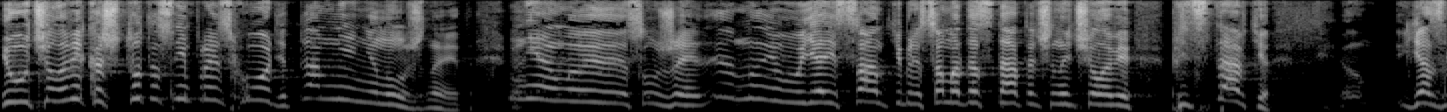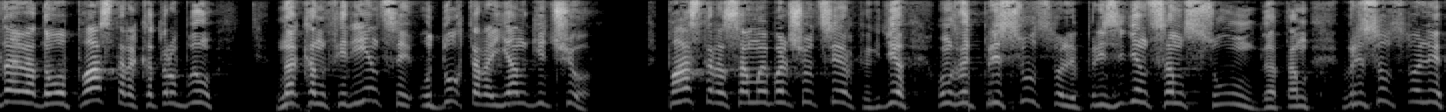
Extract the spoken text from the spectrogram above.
И у человека что-то с ним происходит. А мне не нужно это. Мне э, служить. Ну, я и сам теперь самодостаточный человек. Представьте, я знаю одного пастора, который был на конференции у доктора Янгичо пастора самой большой церкви, где, он говорит, присутствовали президент Самсунга, там присутствовали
